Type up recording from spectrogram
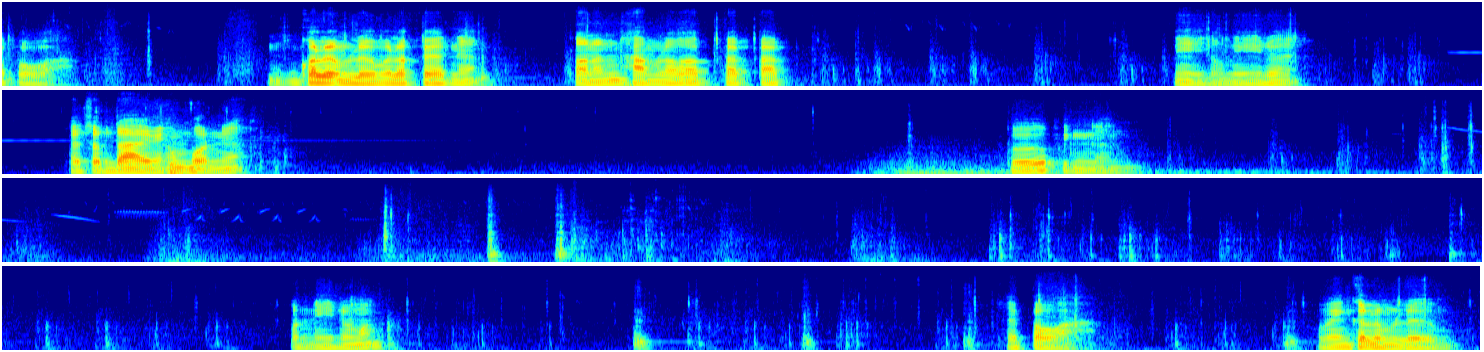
ช่ปะวะผมก็ลืมลืมไปแล้วเฟซเนี้ยตอนนั้นทำแล้วก็แป๊บแป๊บนี่ตรงนี้ด้วย แต่จำได้ไหมข้างบนเนี้ยปึ๊บอีกหนึ่งคนนี้ด้วยมั้งใช่ปะวะผมเองก็ลืมลืมๆ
